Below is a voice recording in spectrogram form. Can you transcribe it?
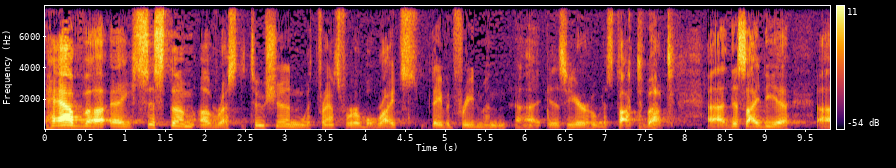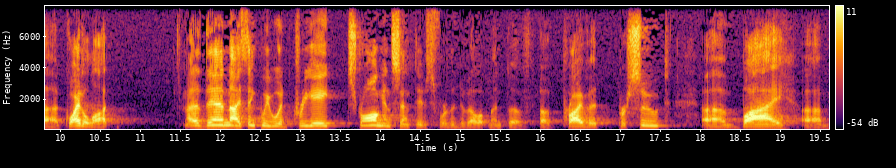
have uh, a system of restitution with transferable rights, David Friedman uh, is here who has talked about uh, this idea uh, quite a lot. then I think we would create strong incentives for the development of, of private pursuit uh, by um,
